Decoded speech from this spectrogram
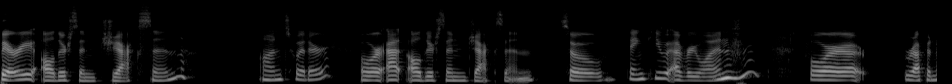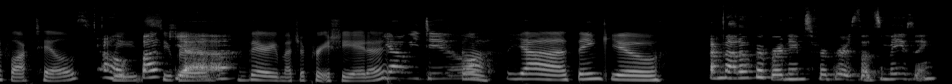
Barry Alderson Jackson on Twitter or at Alderson Jackson. So thank you everyone for repping Flocktails. Oh, we fuck super yeah. very much appreciate it. Yeah, we do. Oh, yeah, thank you. I'm not over bird names for birds. That's amazing.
